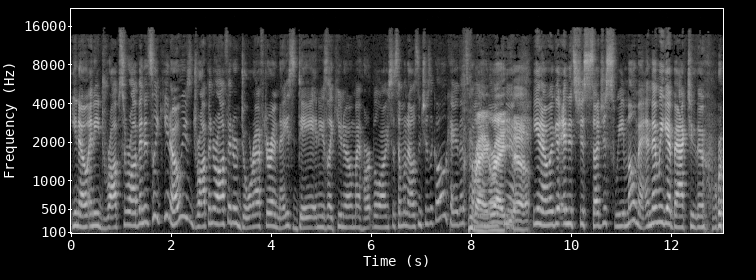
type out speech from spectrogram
you know and he drops her off and it's like you know he's dropping her off at her door after a nice date and he's like you know my heart belongs to someone else and she's like oh okay that's fine right, Well, right, yeah yeah. you know, and it's just such a sweet moment. And then we get back to the to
